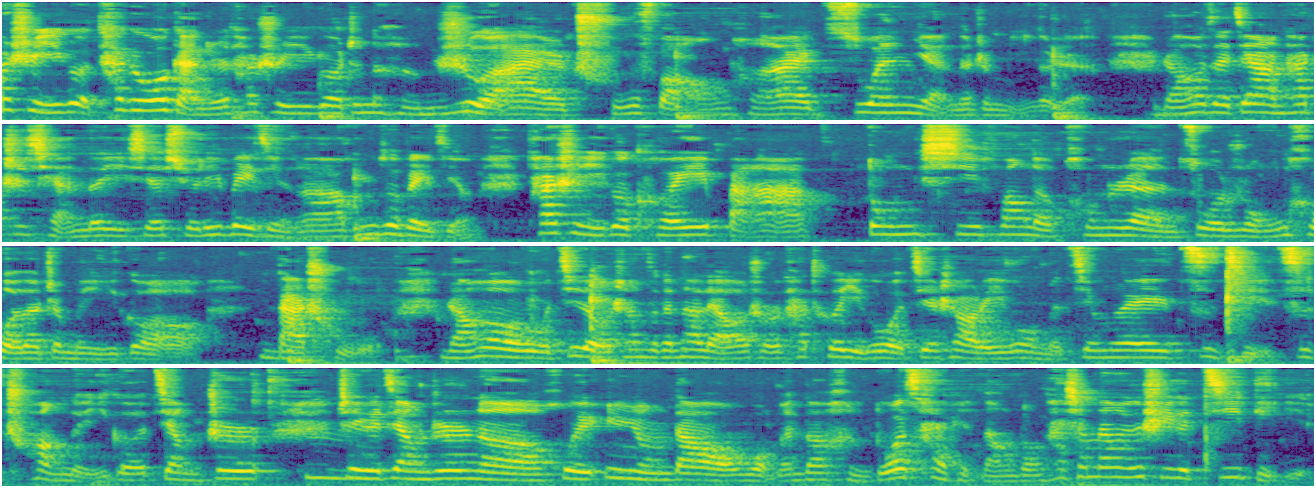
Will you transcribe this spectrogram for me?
他是一个，他给我感觉他是一个真的很热爱厨房、很爱钻研的这么一个人。然后再加上他之前的一些学历背景啊、工作背景，他是一个可以把东西方的烹饪做融合的这么一个。大厨，然后我记得我上次跟他聊的时候，他特意给我介绍了一个我们京威自己自创的一个酱汁儿。这个酱汁儿呢，会运用到我们的很多菜品当中，它相当于是一个基底，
